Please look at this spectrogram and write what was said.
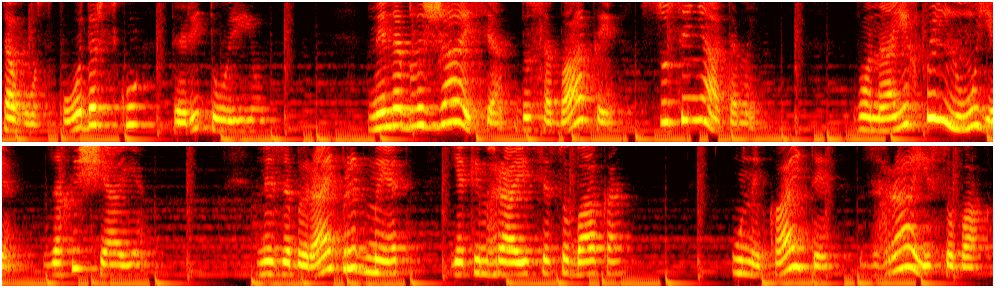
та господарську територію. Не наближайся до собаки з цуценятами. Вона їх пильнує, захищає. Не забирай предмет, яким грається собака. Уникайте зграї собак,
